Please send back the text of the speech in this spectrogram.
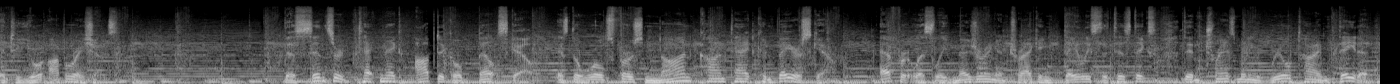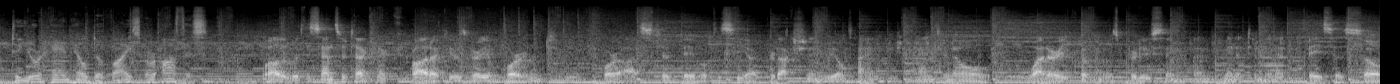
into your operations. The Sensor Technic Optical Belt Scale is the world's first non-contact conveyor scale, effortlessly measuring and tracking daily statistics, then transmitting real-time data to your handheld device or office. Well, with the Sensor Technic product, it was very important for us to be able to see our production in real time and to know what our equipment was producing on a minute-to-minute basis, so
